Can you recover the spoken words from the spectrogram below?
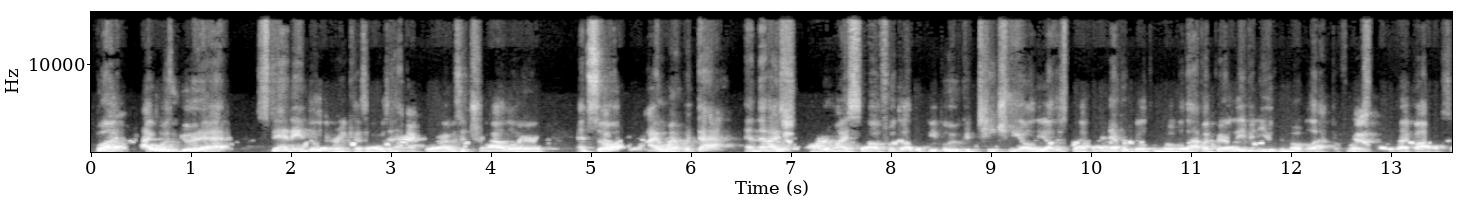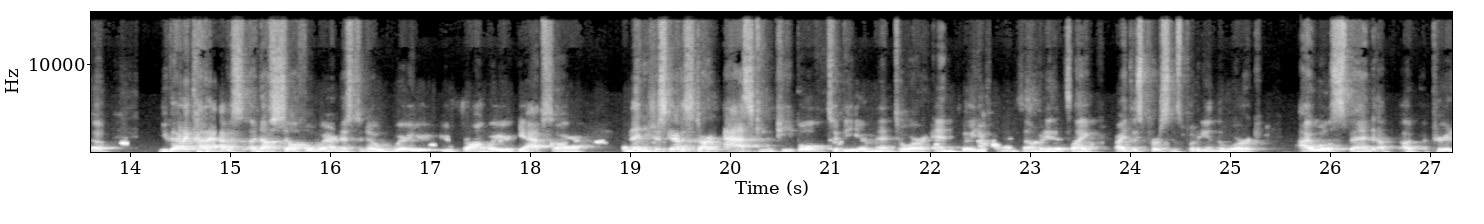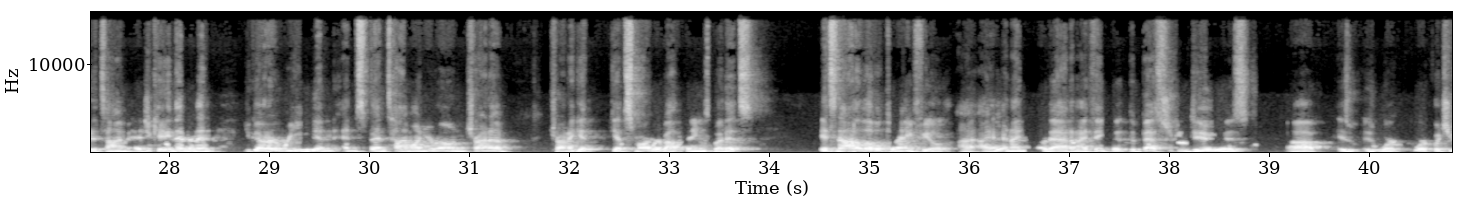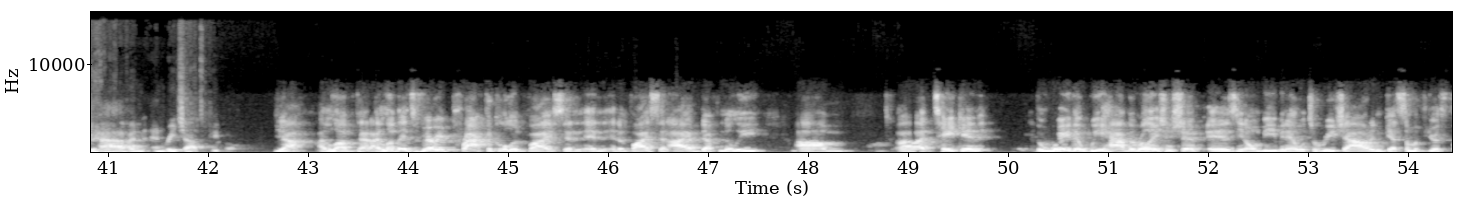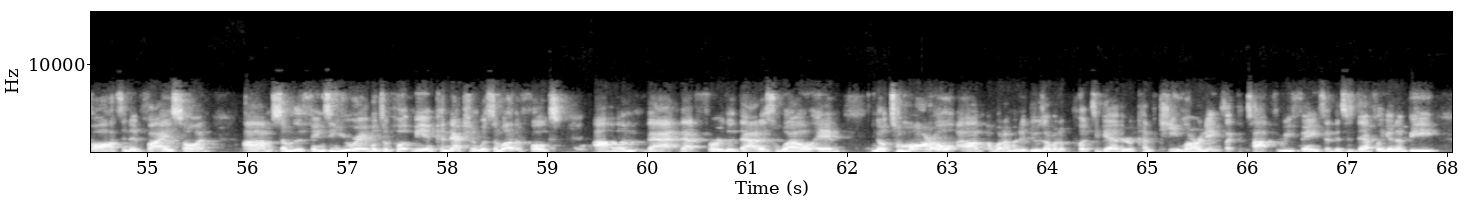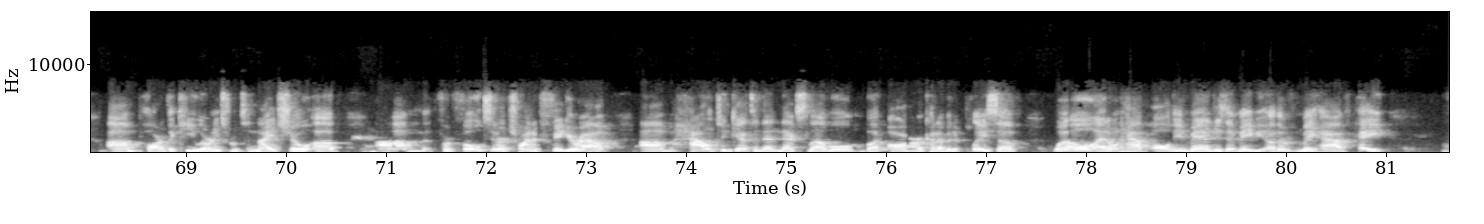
but I was good at standing and delivering because I was an actor. I was a trial lawyer. And so I, I went with that. And then I surrounded myself with other people who could teach me all the other stuff. I never built a mobile app. I barely even used a mobile app before I started Ibotta. So you got to kind of have enough self awareness to know where you're, you're strong, where your gaps are, and then you just got to start asking people to be your mentor until you find somebody that's like, all right, this person's putting in the work. I will spend a, a period of time educating them. And then you got to read and, and spend time on your own trying to trying to get get smarter about things. But it's it's not a level playing field. I, I and I know that. And I think that the best you can do is uh, is, is work work what you have and, and reach out to people. Yeah, I love that. I love that. It's very practical advice and, and, and advice that I have definitely um, uh, taken the way that we have the relationship is, you know, me being able to reach out and get some of your thoughts and advice on um, some of the things, and you were able to put me in connection with some other folks um, that that furthered that as well. And you know, tomorrow, um, what I'm going to do is I'm going to put together kind of key learnings, like the top three things, and this is definitely going to be um, part of the key learnings from tonight's show. Of um, for folks that are trying to figure out um, how to get to that next level, but are kind of in a place of well, I don't have all the advantages that maybe others may have. Hey,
